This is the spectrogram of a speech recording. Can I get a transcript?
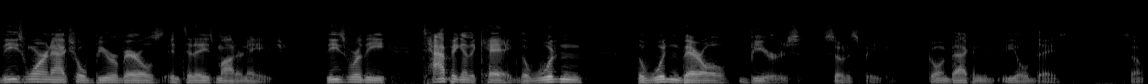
These weren't actual beer barrels in today's modern age. These were the tapping of the keg, the wooden, the wooden barrel beers, so to speak, going back in the, the old days. So,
